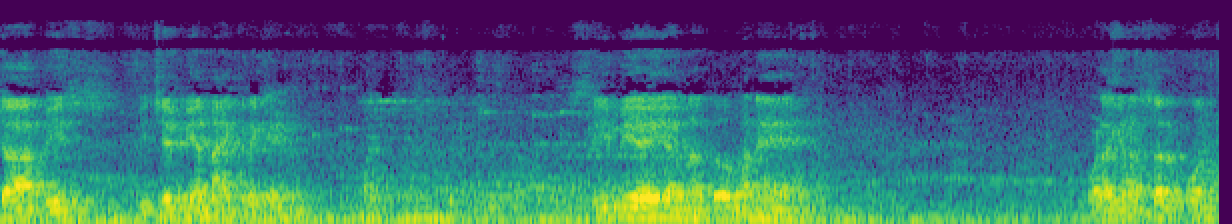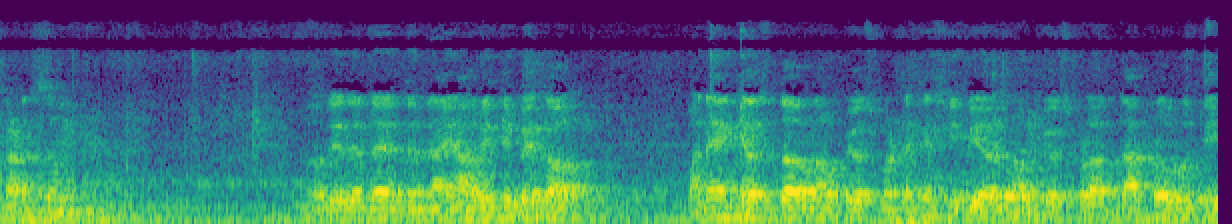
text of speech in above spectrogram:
ಬಹುಶಃ ಬಿ ಬಿಜೆಪಿಯ ನಾಯಕರಿಗೆ ಸಿಬಿಐ ಅನ್ನೋದು ಮನೆ ಒಳಗಿನ ಸರಕು ಅಂತ ಕಾಣಿಸ್ತದೆ ಅವ್ರಿಗೆ ಇದನ್ನ ಯಾವ ರೀತಿ ಬೇಕೋ ಮನೆ ಕೆಲಸದವ್ರನ್ನ ಉಪಯೋಗಿಸ್ಕೊಂಡಂಗೆ ಸಿಬಿಐ ಅವ್ರನ್ನ ಉಪಯೋಗಿಸ್ಕೊಳ್ಳುವಂತ ಪ್ರವೃತ್ತಿ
